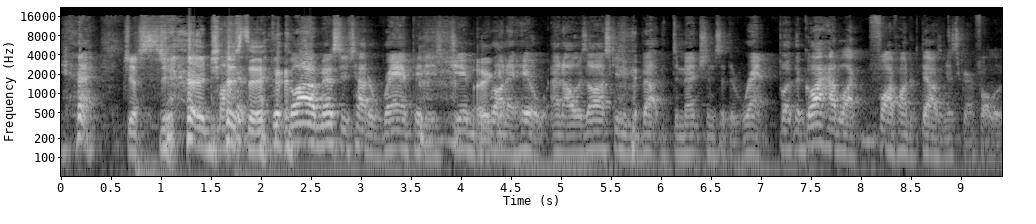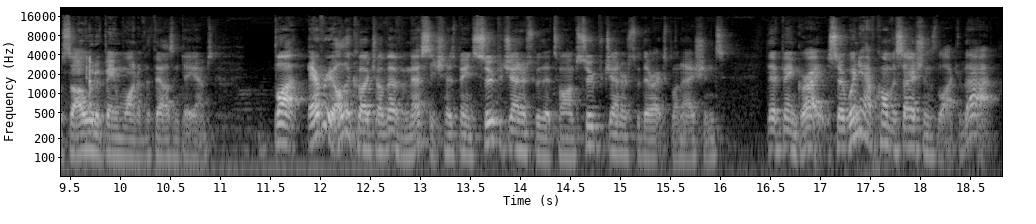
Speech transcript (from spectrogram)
Just, just the to. guy I messaged had a ramp in his gym to Okay. run a hill, and I was asking him about the dimensions of the ramp. But the guy had like 500,000 Instagram followers, so I would have been one of a thousand DMs. But every other coach I've ever messaged has been super generous with their time, super generous with their explanations. They've been great. So when you have conversations like that,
